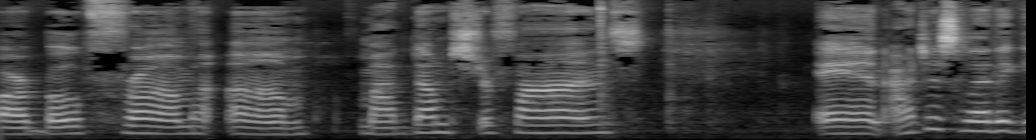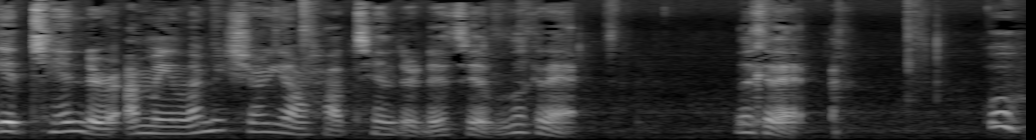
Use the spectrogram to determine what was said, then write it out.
are both from um, my dumpster finds. And I just let it get tender. I mean, let me show y'all how tender this is. Look at that. Look at that. Ooh,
